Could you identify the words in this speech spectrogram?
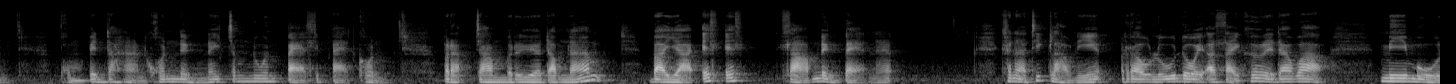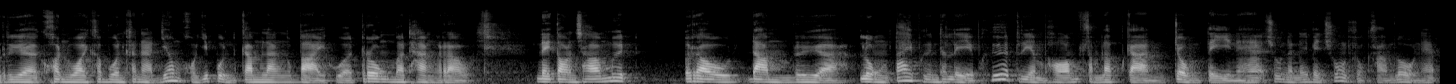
ผมเป็นทหารคนหนึ่งในจำนวน 88 คน ประจำเรือดำน้ำบายา SS 318 นะฮะขณะที่กล่าวนี้เรารู้โดยอาศัยเครื่องเรดาร์ว่า มีหมู่เรือคอนวอยขบวนขนาดย่อมของญี่ปุ่นกำลังบ่ายหัวตรงมาทางเรา ในตอนเช้ามืดเราดำเรือลงใต้พื้นทะเลเพื่อเตรียมพร้อมสำหรับการโจมตีนะฮะ ช่วงนั้นได้เป็นช่วงสงครามโลกนะฮะ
